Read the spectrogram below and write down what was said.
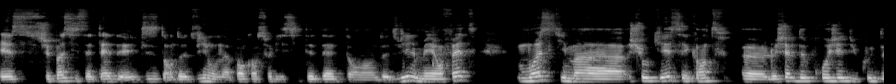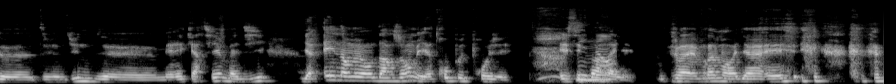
Et je sais pas si cette aide existe dans d'autres villes, on n'a pas encore sollicité d'aide dans d'autres villes, mais en fait, moi, ce qui m'a choqué, c'est quand euh, le chef de projet du coup de, d'une de, mairie quartier m'a dit il y a énormément d'argent, mais il y a trop peu de projets. Et c'est pareil. Ouais, vraiment, il y a.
